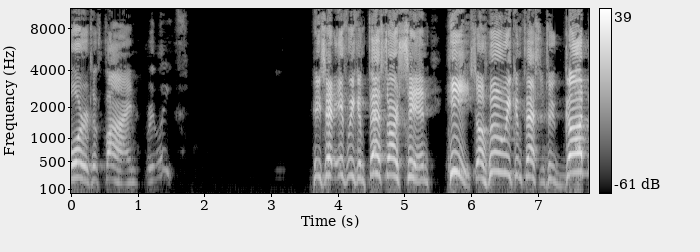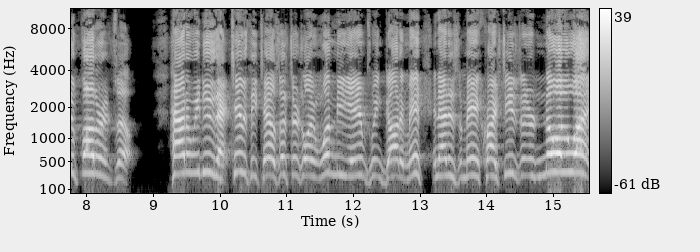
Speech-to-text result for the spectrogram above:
order to find relief. He said, if we confess our sin, he, so who are we confessing to? God the Father himself. How do we do that? Timothy tells us there's only one mediator between God and man, and that is the man Christ Jesus. There's no other way.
